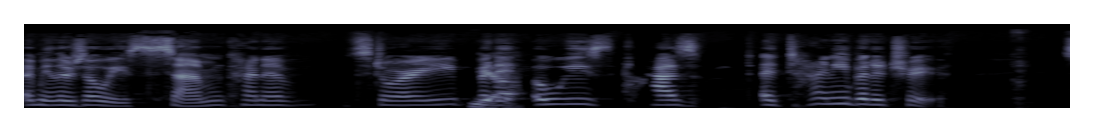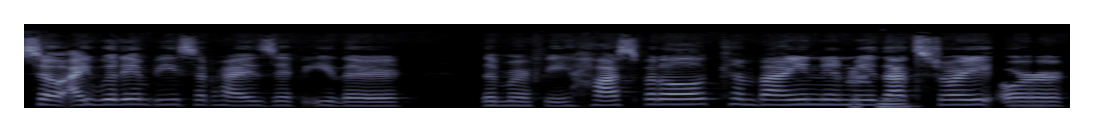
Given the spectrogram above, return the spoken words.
I mean, there's always some kind of story, but yeah. it always has a tiny bit of truth. So I wouldn't be surprised if either the Murphy Hospital combined and made mm-hmm. that story, or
